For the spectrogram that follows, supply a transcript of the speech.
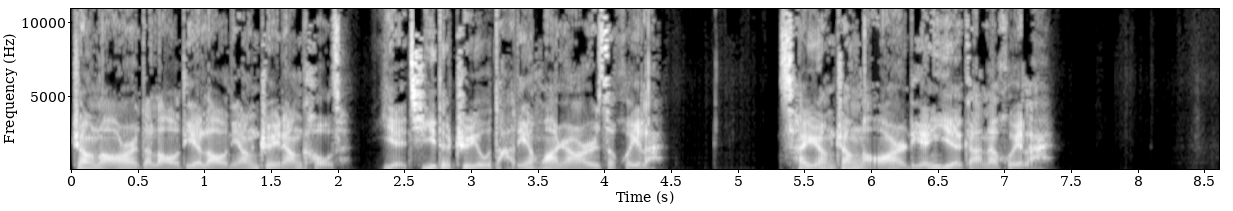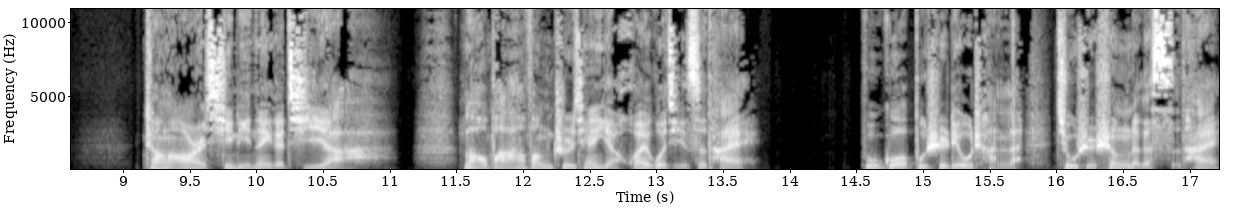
张老二的老爹老娘这两口子也急得只有打电话让儿子回来，才让张老二连夜赶了回来。张老二心里那个急呀！老婆阿芳之前也怀过几次胎，不过不是流产了，就是生了个死胎，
